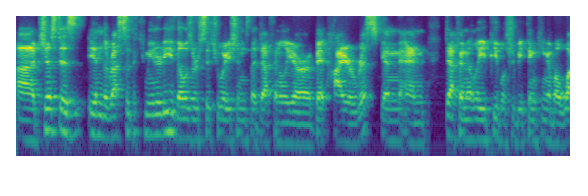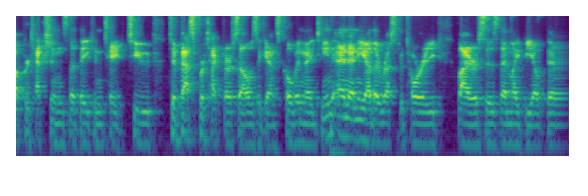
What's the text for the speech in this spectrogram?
uh, just as in the rest of the community, those are situations that definitely are a bit higher risk, and and definitely people should be thinking about what protections that they can take to to best protect ourselves against COVID nineteen and any other respiratory viruses that might be out there.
